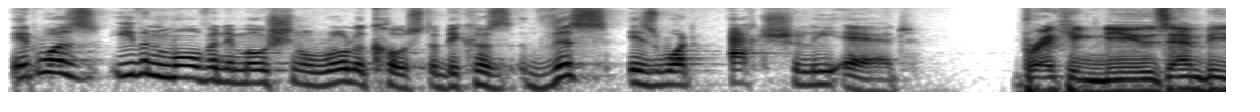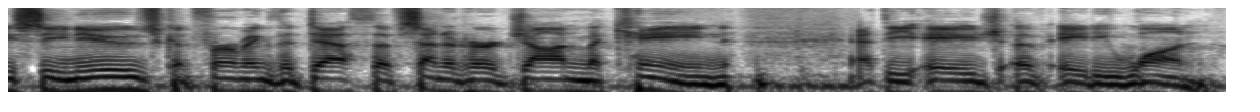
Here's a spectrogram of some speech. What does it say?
it was even more of an emotional roller coaster because this is what actually aired. Breaking news NBC News confirming the death of Senator John McCain at the age of 81.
